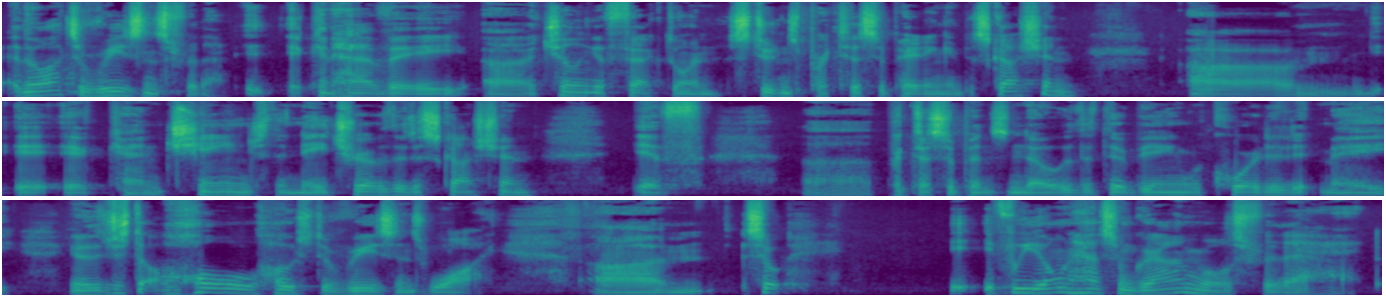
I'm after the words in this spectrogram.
and there are lots of reasons for that. It, it can have a uh, chilling effect on students participating in discussion. Um, it, it, can change the nature of the discussion. If uh, participants know that they're being recorded. It may, you know, there's just a whole host of reasons why. Um, so if we don't have some ground rules for that,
